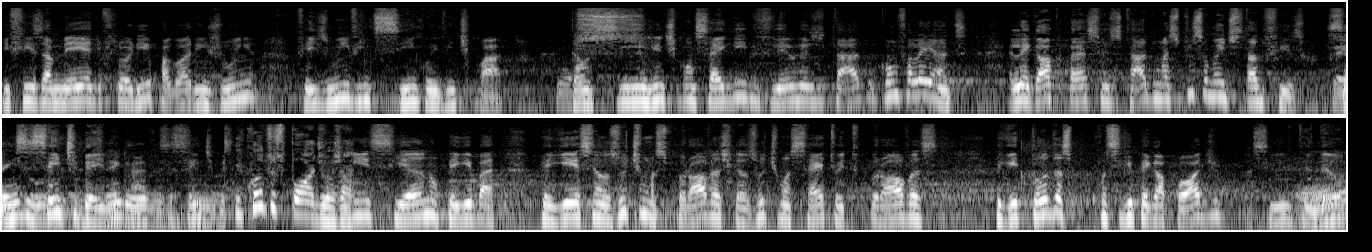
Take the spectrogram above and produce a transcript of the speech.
e fiz a meia de Floripa agora em junho, fez 1,25, 1,24. Então, sim, a gente consegue ver o resultado. Como falei antes, é legal que parece o resultado, mas principalmente o estado físico. a gente se sente bem, sem né, cara? dúvida, Se sem sente bem. dúvida. E quantos pódios já? Esse ano peguei, peguei assim, as últimas provas, acho que as últimas sete, oito provas, peguei todas, consegui pegar pódio, assim, entendeu?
